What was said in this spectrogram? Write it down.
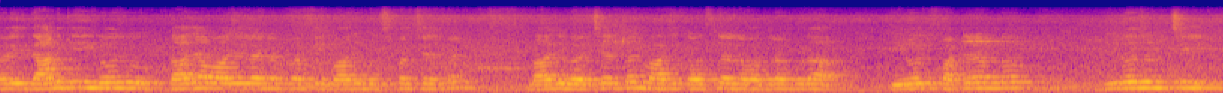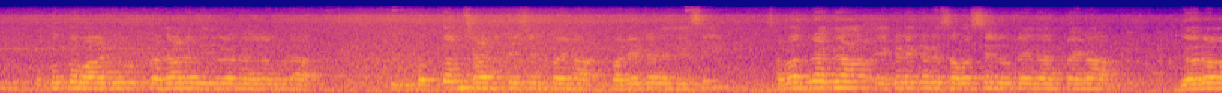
మరి దానికి ఈరోజు తాజా మాజీలైనటువంటి మాజీ మున్సిపల్ చైర్మన్ మాజీ వైస్ చైర్మన్ మాజీ కౌన్సిలర్ల అందరం కూడా ఈరోజు పట్టణంలో ఈరోజు నుంచి ఒక్కొక్క వార్డు ప్రధాన వీధులలో కూడా మొత్తం శానిటేషన్ పైన పర్యటన చేసి సమగ్రంగా ఎక్కడెక్కడ సమస్యలు ఉన్నాయి దానిపైన గౌరవ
